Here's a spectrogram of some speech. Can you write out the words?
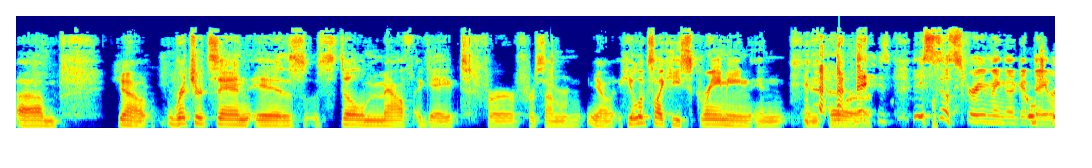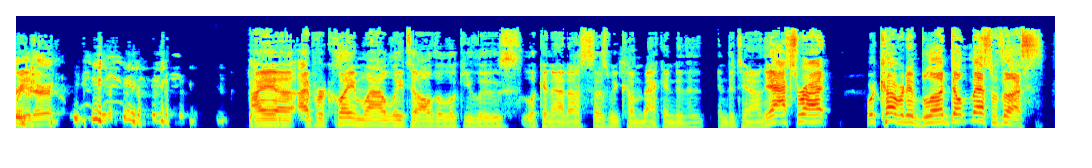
Um, you know, Richardson is still mouth agaped for for some. You know, he looks like he's screaming in in horror. he's, he's still screaming like a day later. I uh, I proclaim loudly to all the looky loos looking at us as we come back into the into town. Yeah, that's right. We're covered in blood. Don't mess with us.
